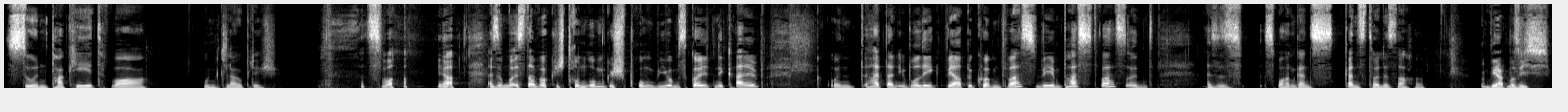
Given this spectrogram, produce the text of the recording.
so ein Paket war unglaublich. Das war, ja, also man ist da wirklich drum rumgesprungen wie ums goldene Kalb und hat dann überlegt, wer bekommt was, wem passt was und also es, es war eine ganz, ganz tolle Sache. Und wie hat man sich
